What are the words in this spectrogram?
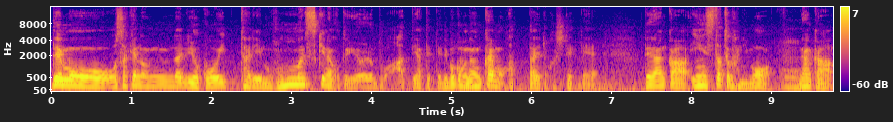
でもうお酒飲んだり旅行行ったりもうほんまに好きなこといろいろブワーってやっててで僕も何回も会ったりとかしててでなんかインスタとかにもうん。なんか、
